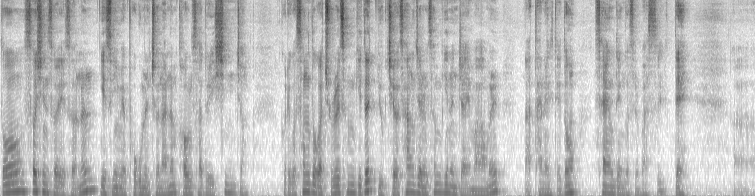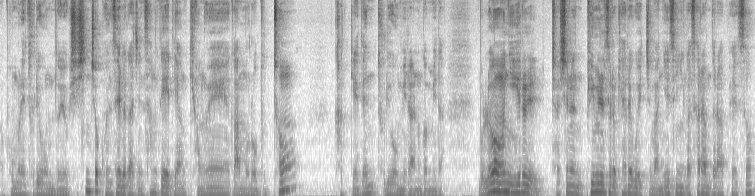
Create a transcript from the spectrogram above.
또 서신서에서는 예수님의 복음을 전하는 바울 사도의 심정, 그리고 성도가 주를 섬기듯 육체의 상전을 섬기는 자의 마음을 나타낼 때도 사용된 것을 봤을 때, 어, 본문의 두려움도 역시 신적 권세를 가진 상대에 대한 경외감으로부터 갖게 된 두려움이라는 겁니다. 물론 이 일을 자신은 비밀스럽게 하려고 했지만 예수님과 사람들 앞에서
